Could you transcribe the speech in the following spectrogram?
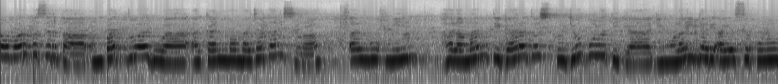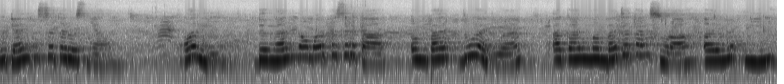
nomor peserta 422 akan membacakan surah Al-Mu'min halaman 373 dimulai dari ayat 10 dan seterusnya. Ori dengan nomor peserta 422 akan membacakan surah Al-Mu'min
